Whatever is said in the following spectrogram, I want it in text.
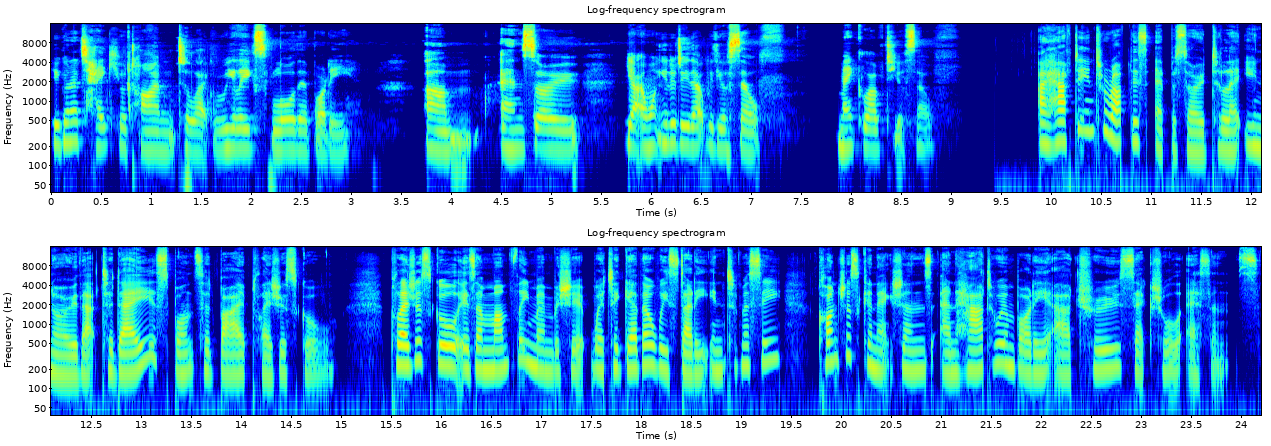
You're going to take your time to like really explore their body. Um, and so, yeah, I want you to do that with yourself. Make love to yourself. I have to interrupt this episode to let you know that today is sponsored by Pleasure School. Pleasure School is a monthly membership where together we study intimacy, conscious connections, and how to embody our true sexual essence.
